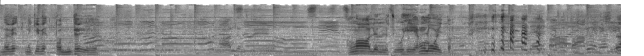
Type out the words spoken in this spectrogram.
nó vẹn này cái vẹn tuần thì ngò liền là chú hiếng lôi tầm. À,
